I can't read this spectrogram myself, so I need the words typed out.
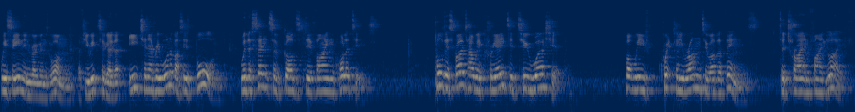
We've seen in Romans 1 a few weeks ago that each and every one of us is born with a sense of God's divine qualities. Paul describes how we're created to worship, but we've quickly run to other things to try and find life.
